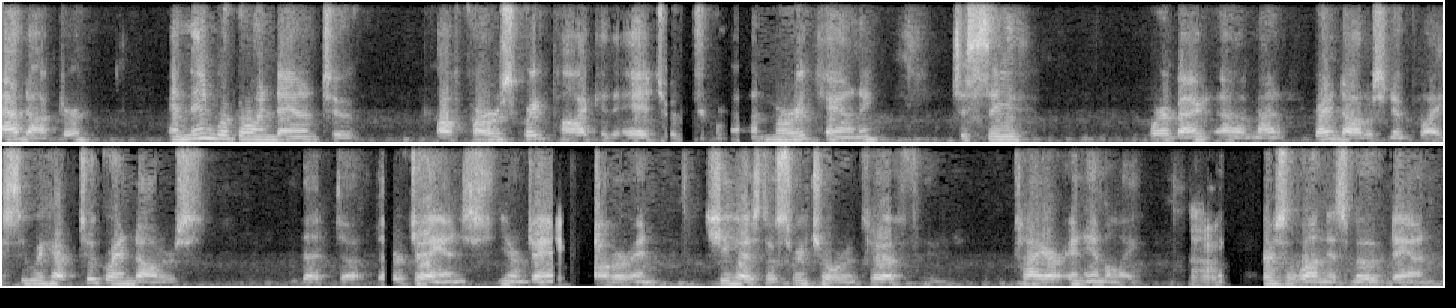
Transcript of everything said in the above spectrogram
eye doctor. And then we're going down to off carter's creek pike at the edge of uh, maury county to see where my, uh, my granddaughter's new place. See, we have two granddaughters that uh, that are Jan's, you know, Jan's daughter, and she has those three children: Cliff, Claire, and Emily. Uh-huh. And there's the one that's moved in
